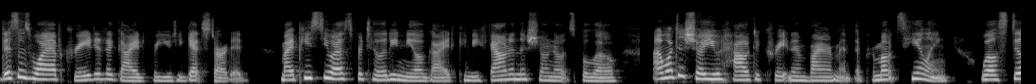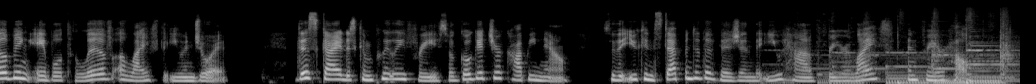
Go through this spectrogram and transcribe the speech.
This is why I've created a guide for you to get started my PCOS fertility meal guide can be found in the show notes below. I want to show you how to create an environment that promotes healing while still being able to live a life that you enjoy. This guide is completely free, so go get your copy now so that you can step into the vision that you have for your life and for your health.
